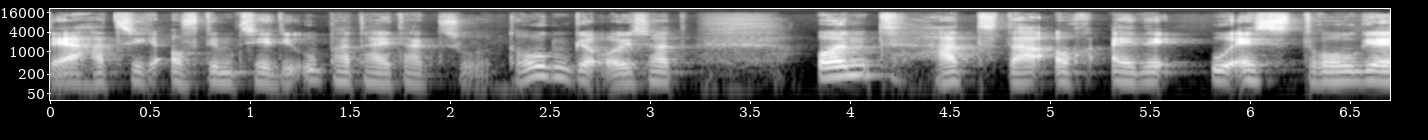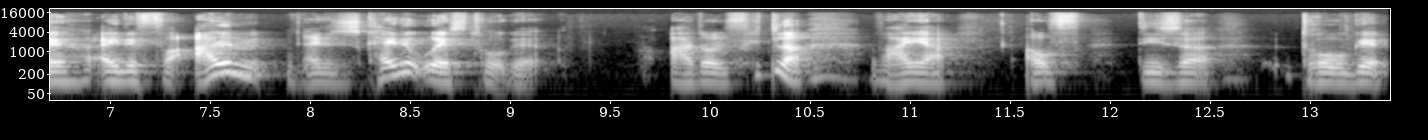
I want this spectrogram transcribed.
der hat sich auf dem CDU-Parteitag zu Drogen geäußert und hat da auch eine US-Droge, eine vor allem, nein, es ist keine US-Droge, Adolf Hitler war ja auf dieser Droge.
